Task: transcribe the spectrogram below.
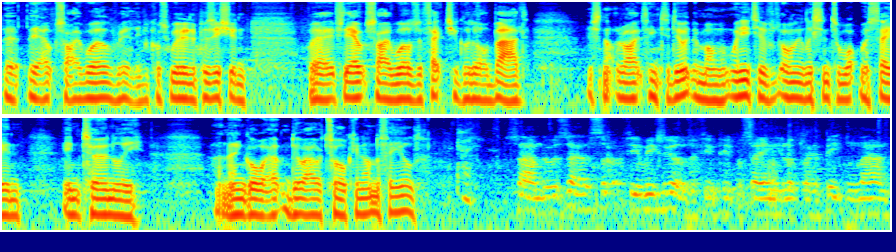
the, the outside world really because we're in a position where if the outside worlds affect you good or bad, it's not the right thing to do at the moment. We need to only listen to what we're saying internally and then go out and do our talking on the field. Okay. Sam, there was uh, a few weeks ago. There was a few people saying you look like a beaten man.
